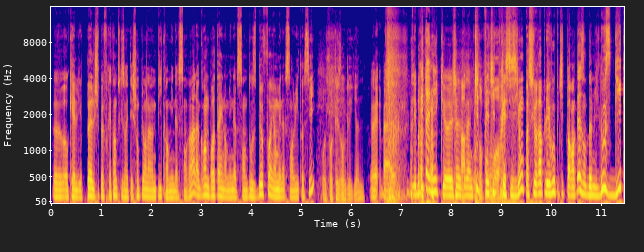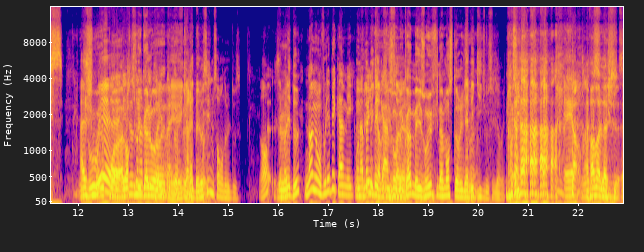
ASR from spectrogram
peuvent, auquel les Belges peuvent prétendre parce qu'ils ont été champions olympiques en 1920, la Grande-Bretagne en 1912 deux fois et en 1908 aussi. Une fois que les Anglais gagnent. Ouais, bah, les Britanniques, euh, j'ai Ah, une petite, précision, parce que rappelez-vous, petite parenthèse, en 2012, Giggs a joué ouais, pour- euh, les alors Jeux Ouais, ouais, ouais. tout à Et. Gareth Bale aussi, il me semble, en 2012. Non Euh, Il n'y a pas les deux Non, mais on voulait Beckham, mais on n'a pas eu Beckham. Ils ont. Beckham, mais ils ont eu finalement Sturridge. Il y avait ouais. Giggs, je me souviens. oui. Et, euh, Ah, pas mal la chute.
